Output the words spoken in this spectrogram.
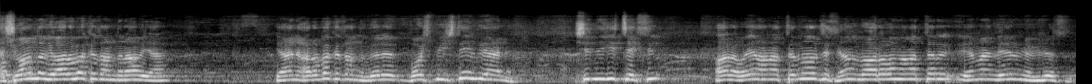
Ya şu anda bir araba kazandın abi ya. Yani araba kazandın. Böyle boş bir iş değildi yani. Şimdi gideceksin. Arabanın anahtarını alacaksın. Yani bu arabanın anahtarı hemen verilmiyor biliyorsun.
